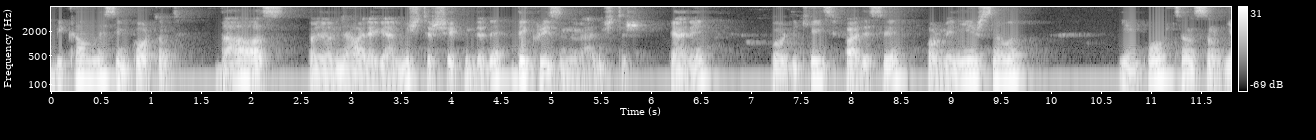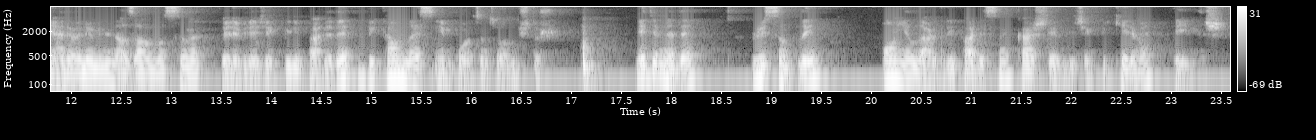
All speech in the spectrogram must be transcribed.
become less important daha az önemli hale gelmiştir şeklinde de decreasing'i vermiştir. Yani for decades ifadesi for many years now'ı importance'ın yani öneminin azalmasını verebilecek bir ifadede become less important olmuştur. Edirne'de recently 10 yıllardır ifadesini karşılayabilecek bir kelime değildir.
